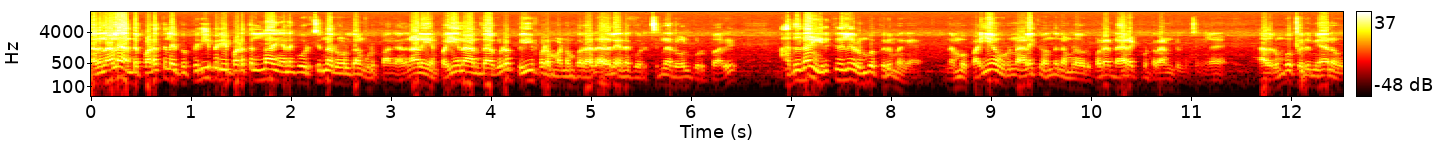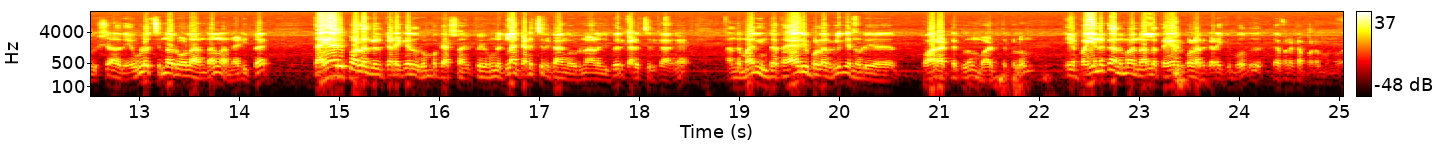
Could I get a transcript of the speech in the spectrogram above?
அதனால அந்த படத்துல இப்ப பெரிய பெரிய படத்துலலாம் எனக்கு ஒரு சின்ன ரோல் தான் கொடுப்பாங்க. அதனால என் பையனா இருந்தா கூட பெரிய படம் பண்ண போறாரு. அதுல எனக்கு ஒரு சின்ன ரோல் கொடுப்பாரு. அதுதான் இருக்கிறதுலே ரொம்ப பெருமைங்க. நம்ம பையன் ஒரு நாளைக்கு வந்து நம்மள ஒரு படம் டைரக்ட் பண்றான்னு வச்சுங்களேன் அது ரொம்ப பெருமையான ஒரு விஷயம். அதுல எவ்வளவு சின்ன ரோலா இருந்தாலும் நான் நடிப்பேன். தயாரிப்பாளர்கள் கிடைக்கிறது ரொம்ப கஷ்டம். இப்போ இவங்களுக்குலாம் கிடைச்சிருக்காங்க. ஒரு நாலஞ்சு பேர் கிடைச்சிருக்காங்க. அந்த மாதிரி இந்த தயாரிப்பாளர்களுக்கு என்னுடைய பாராட்டுகளும் வாழ்த்துக்களும். என் பையனுக்கு அந்த மாதிரி நல்ல தயாரிப்பாளர் கிடைக்கும் போது டெஃபினட்டா படம் பண்ணுவேன்.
